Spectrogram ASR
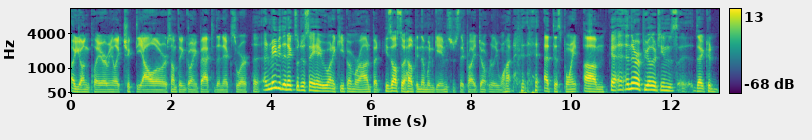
a young player, I mean, like Cheick Diallo or something going back to the Knicks, where, uh, and maybe the Knicks will just say, hey, we want to keep him around, but he's also helping them win games, which they probably don't really want at this point. Um, yeah, and there are a few other teams that could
